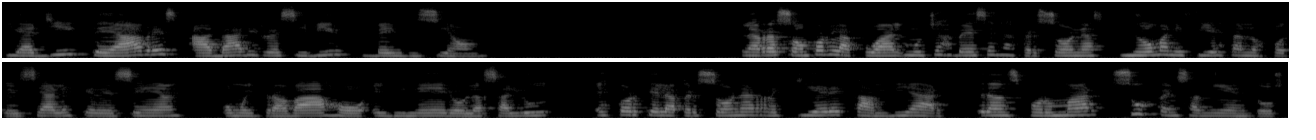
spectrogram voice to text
y allí te abres a dar y recibir bendición. La razón por la cual muchas veces las personas no manifiestan los potenciales que desean, como el trabajo, el dinero, la salud, es porque la persona requiere cambiar, transformar sus pensamientos,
